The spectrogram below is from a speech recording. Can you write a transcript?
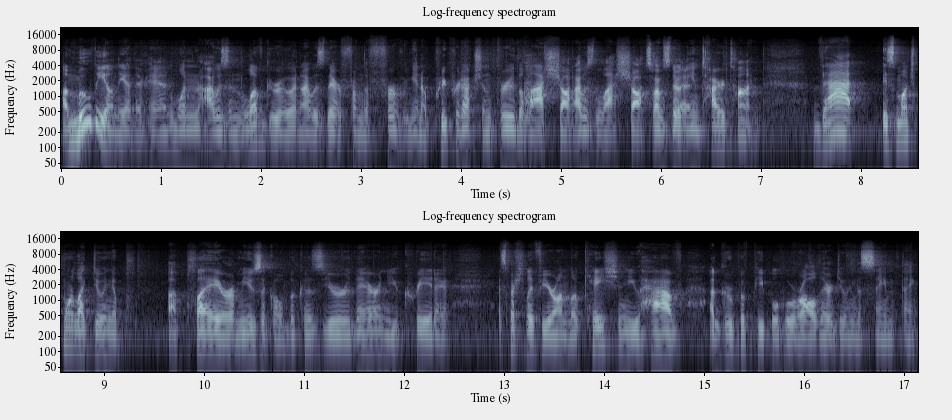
A movie, on the other hand, when I was in The Love Guru and I was there from the fir- you know pre-production through the last shot, I was the last shot, so I was there Right. the entire time. That is much more like doing a, pl- a play or a musical because you're there and you create a, especially if you're on location, you have a group of people who are all there doing the same thing.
